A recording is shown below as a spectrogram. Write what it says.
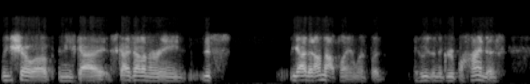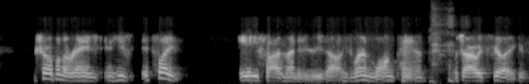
we show up and these guys, this guy's out on the range. This guy that I'm not playing with, but who's in the group behind us, we show up on the range and he's it's like 85, 90 degrees out. He's wearing long pants, which I always feel like is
